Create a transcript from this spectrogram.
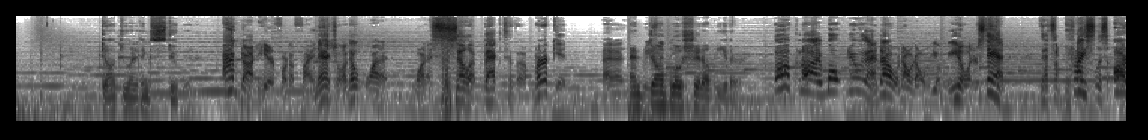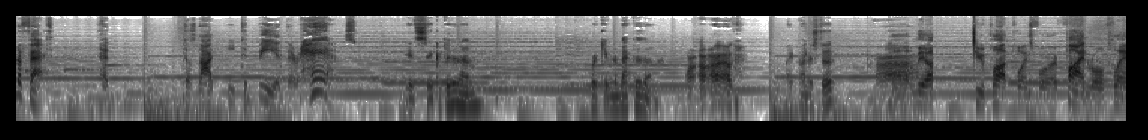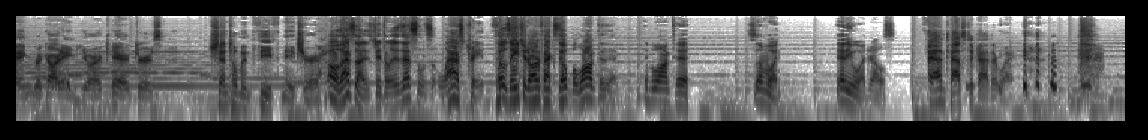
Don't do anything stupid. I'm not here for the financial. I don't want to want to sell it back to the market. Uh, And reason- don't blow shit up either. Oh, no, I won't do that. No, no, no. You, you don't understand. That's a priceless artifact that does not need to be in their hands. It's sacred to them. We're giving it back to them. Understood? Uh, the other two plot points for fine role playing regarding your character's gentleman thief nature. oh, that's not his gentleman. That's his last trait. Those ancient artifacts don't belong to them. They belong to someone, anyone else. Fantastic either way.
